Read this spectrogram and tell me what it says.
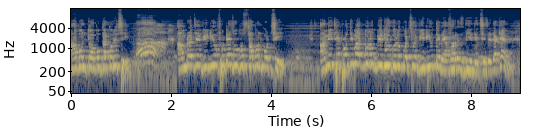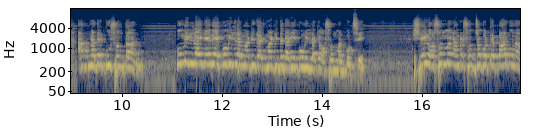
মা বোনকে অবজ্ঞা করেছি? আমরা যে ভিডিও ফুটেজ উপস্থাপন করছি, আমি যে প্রতিবাদমূলক ভিডিওগুলো করছি, ওই ভিডিওতে রেফারেন্স দিয়ে দিচ্ছি যে দেখেন, আপনাদের কুসন্তান কুমিল্লায় নেমে কুমিল্লার মাটি মাটিতে দাঁড়িয়ে কুমিল্লাকে অসম্মান করছে। সেই অসম্মান আমরা সহ্য করতে পারব না।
